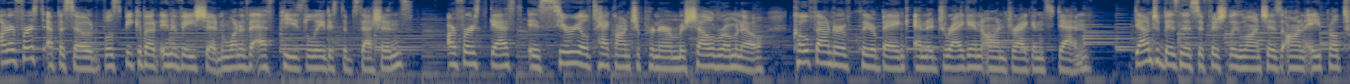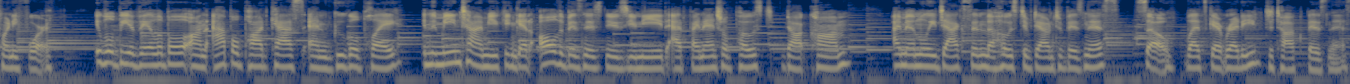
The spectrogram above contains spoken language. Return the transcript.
On our first episode, we'll speak about innovation, one of the FP's latest obsessions. Our first guest is serial tech entrepreneur Michele Romanow, co founder of Clearbanc and a dragon on Dragon's Den. Down to Business officially launches on April 24th. It will be available on Apple Podcasts and Google Play. In the meantime, you can get all the business news you need at financialpost.com. I'm Emily Jackson, the host of Down to Business. So let's get ready to talk business.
